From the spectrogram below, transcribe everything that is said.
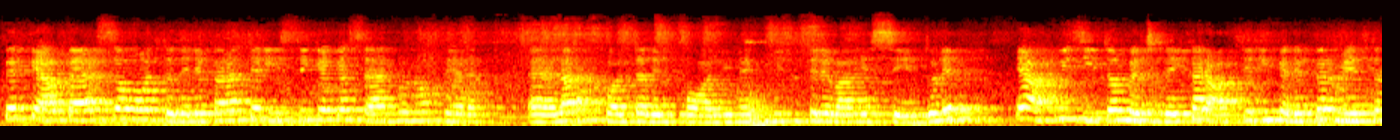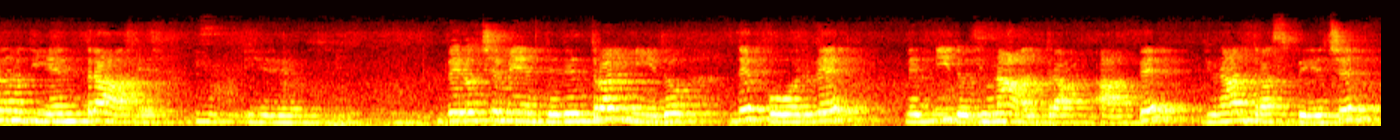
perché ha perso molte delle caratteristiche che servono per eh, la raccolta del polline, quindi tutte le varie setole, e ha acquisito invece dei caratteri che le permettono di entrare eh, velocemente dentro al nido, deporre nel nido di un'altra ape, di un'altra specie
